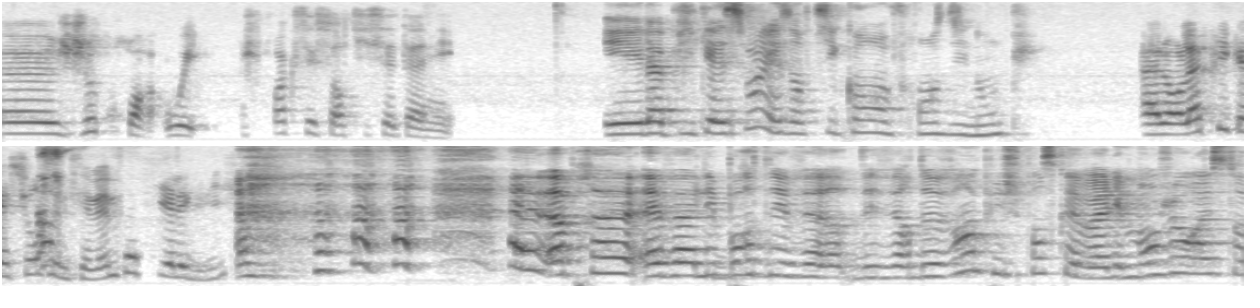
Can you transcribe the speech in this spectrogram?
Euh, Je crois, oui. Je crois que c'est sorti cette année. Et l'application, elle est sortie quand en France, dis donc? Alors l'application, je ne sais même pas si elle existe. Après, elle va aller boire des verres, des verres de vin, puis je pense qu'elle va aller manger au resto,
